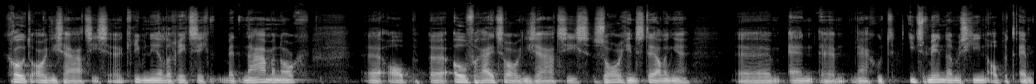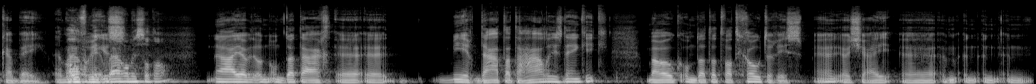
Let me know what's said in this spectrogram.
grote organisaties. Criminelen richten zich met name nog uh, op uh, overheidsorganisaties, zorginstellingen. Ehm, en nou goed, iets minder misschien op het MKB. En waarom, waarom is dat dan? Nou ja, omdat daar meer data te halen is, denk ik. Maar ook omdat het wat groter is. Als jij uh, een, een, een,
